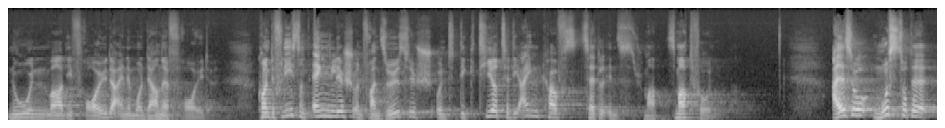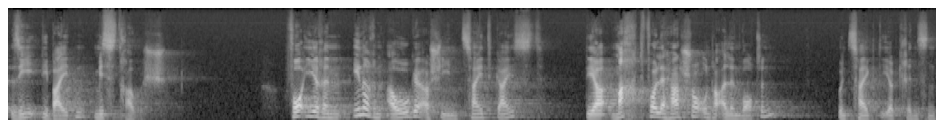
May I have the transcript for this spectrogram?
Nun war die Freude eine moderne Freude, konnte fließend Englisch und Französisch und diktierte die Einkaufszettel ins Smartphone. Also musterte sie die beiden misstrauisch. Vor ihrem inneren Auge erschien Zeitgeist, der machtvolle Herrscher unter allen Worten, und zeigte ihr grinsend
